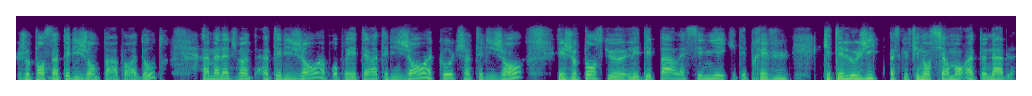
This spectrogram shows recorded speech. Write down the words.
je pense, intelligente par rapport à d'autres, un management intelligent, un propriétaire intelligent, un coach intelligent. Et je pense que les départs, la saignée qui était prévue, qui était logique parce que financièrement intenable,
